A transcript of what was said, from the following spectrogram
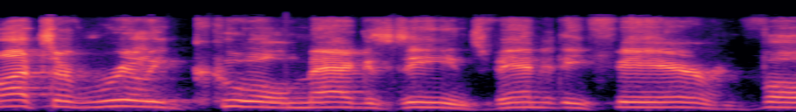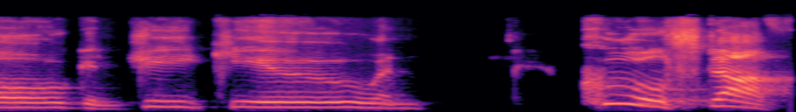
lots of really cool magazines, Vanity Fair and Vogue and GQ and cool stuff.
